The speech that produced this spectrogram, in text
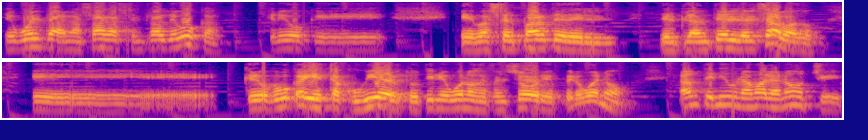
de vuelta en la saga central de Boca. Creo que eh, va a ser parte del, del plantel del sábado. Eh, creo que Boca ahí está cubierto, tiene buenos defensores, pero bueno, han tenido una mala noche.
